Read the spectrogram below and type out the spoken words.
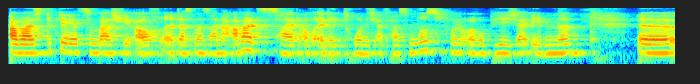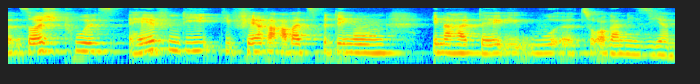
Aber es gibt ja jetzt zum Beispiel auch, äh, dass man seine Arbeitszeit auch elektronisch erfassen muss von europäischer Ebene. Äh, solche Tools helfen die, die faire Arbeitsbedingungen innerhalb der EU äh, zu organisieren.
